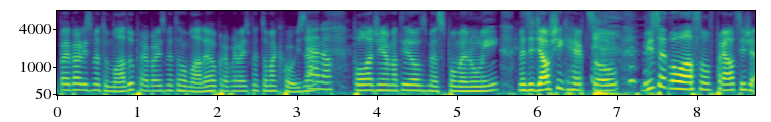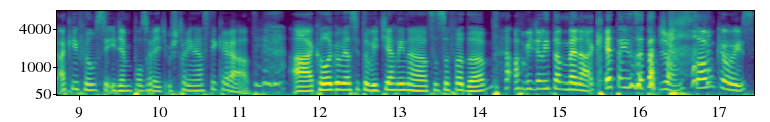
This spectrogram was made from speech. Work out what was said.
prebrali sme tú mladú, prebrali sme toho mladého, prebrali sme Toma Cruisa. Áno, Paula Giamattiho sme spomenuli. Medzi ďalších hercov vysvetlovala som v práci, že aký film si idem pozrieť už 13 krát. A kolegovia si to vyťahli na CSFD a videli tam mená Catherine Zeta-Jones, Tom Cruise,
